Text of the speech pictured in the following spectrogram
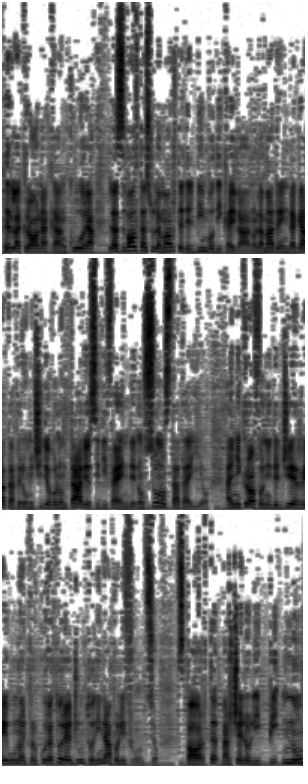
Per la cronaca ancora la svolta sulla morte del bimbo di Caivano, la madre indagata per omicidio volontario si difende, non sono stata io. Ai microfoni del GR1 il procuratore aggiunto di Napoli Frunzio. Sport, Marcello Lippi non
